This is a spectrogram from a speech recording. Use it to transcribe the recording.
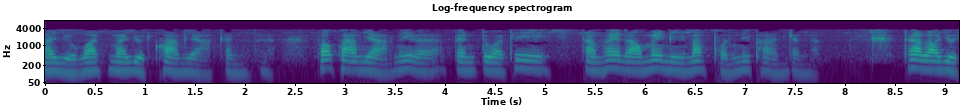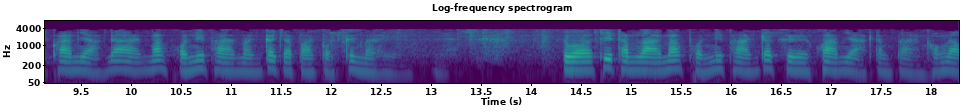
มาอยู่วัดมาหยุดความอยากกัน เพราะความอยากนี่แหละ เป็นตัวที่ทำให้เราไม่มีมรรคผลนิพพานกันถ้าเราหยุดความอยากได้มรรคผลนิพพานมันก็จะปรากฏขึ้นมาเอง ตัวที่ทำลายมรรคผลนิพพานก็คือความอยากต่างๆของเรา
